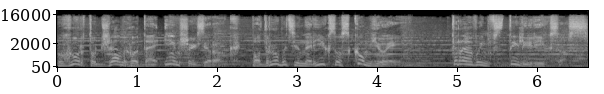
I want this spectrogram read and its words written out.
гурту Джанго та інших зірок. Подробиці на Rixos.com.ua. Травень в стилі Ріксос.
